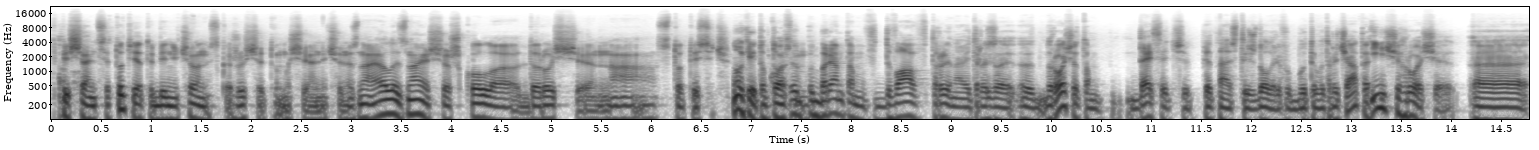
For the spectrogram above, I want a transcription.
В піщанці. Тут я тобі нічого не скажу ще, тому що я нічого не знаю. Але знаю, що школа дорожче на 100 тисяч. Ну окей, тобто Кожному. беремо там в два, в три навіть рази е, дорожче, там 10-15 тисяч доларів ви будете витрачати. Інші гроші е,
